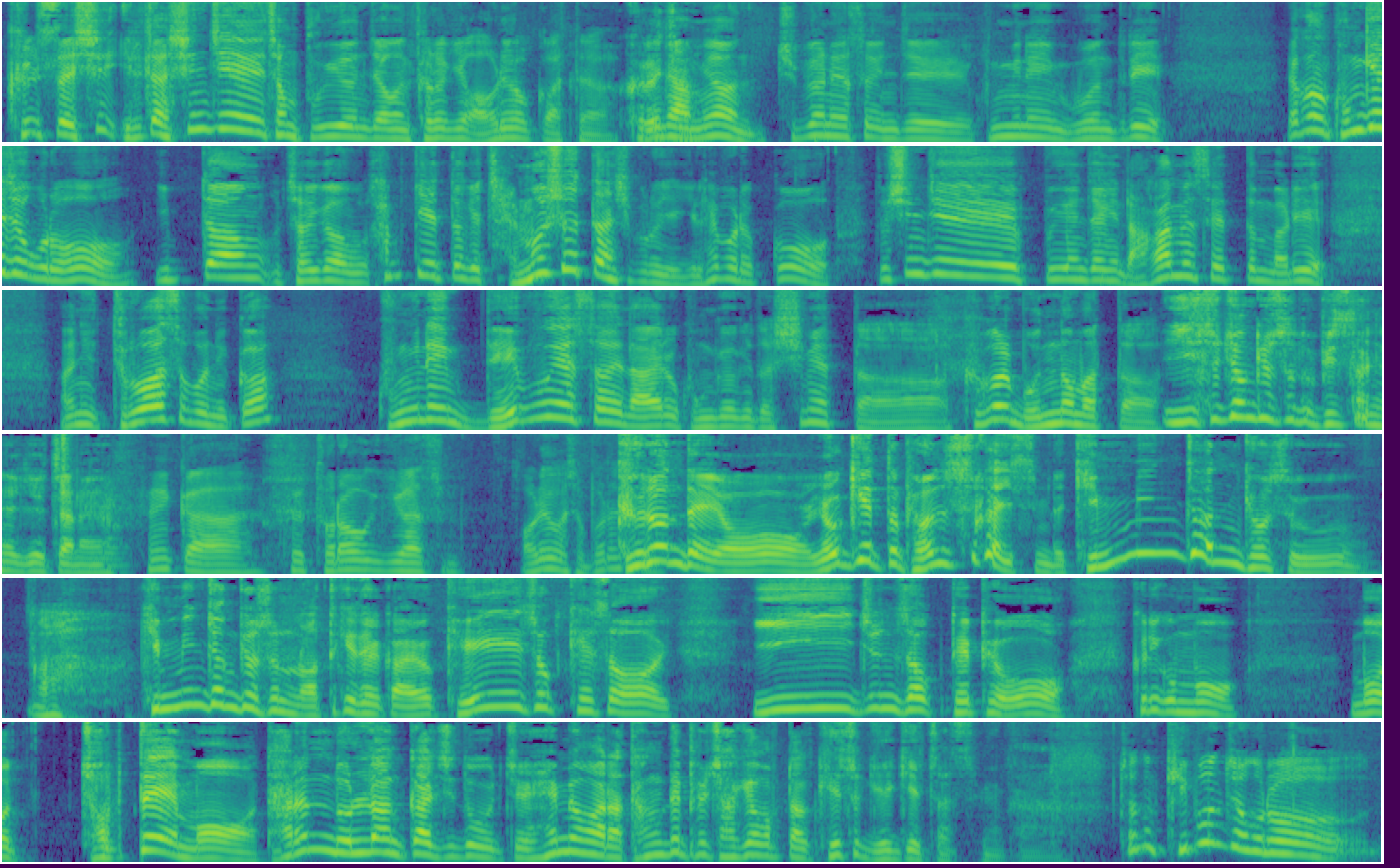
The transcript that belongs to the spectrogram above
글쎄 시, 일단 신재 전 부위원장은 그러기 어려울 것 같아요. 그렇죠. 왜냐하면 주변에서 이제 국민의힘 의원들이 약간 공개적으로 입당 저희가 함께 했던 게 잘못이었다는 식으로 얘기를 해버렸고 또 신재 부위원장이 나가면서 했던 말이 아니 들어와서 보니까 국민의힘 내부에서의 나이를 공격이 더 심했다. 그걸 못 넘었다. 이수정 교수도 비슷한 얘기했잖아요. 그러니까 그 돌아오기가 좀 어려워져 버렸어요. 그런데요, 여기에 또 변수가 있습니다. 김민전 교수. 아. 김민정 교수는 어떻게 될까요? 계속해서 이준석 대표 그리고 뭐뭐 접대 뭐 다른 논란까지도 이제 해명하라 당 대표 자격 없다고 계속 얘기했지 않습니까? 저는 기본적으로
